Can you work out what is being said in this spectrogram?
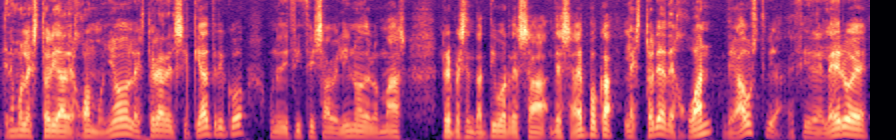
tenemos la historia de Juan Muñoz, la historia del psiquiátrico, un edificio isabelino de los más representativos de esa, de esa época, la historia de Juan de Austria, es decir, el héroe,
